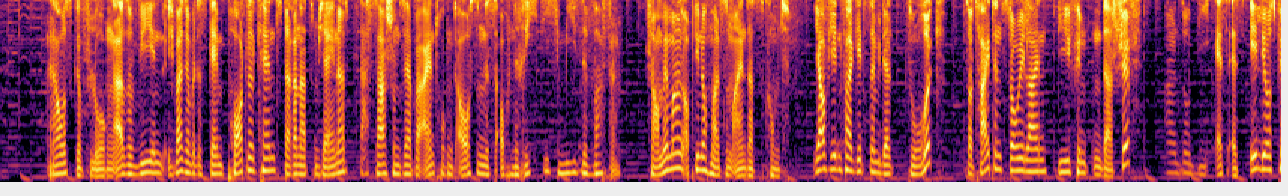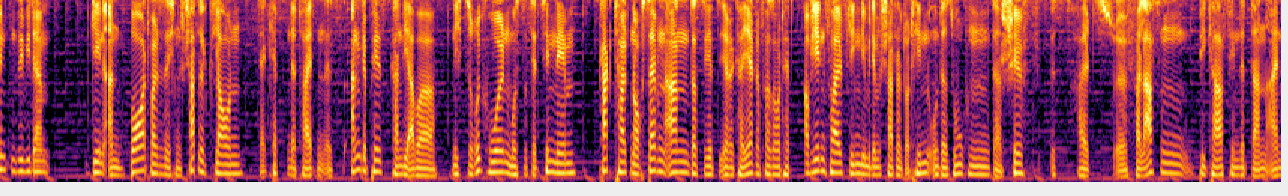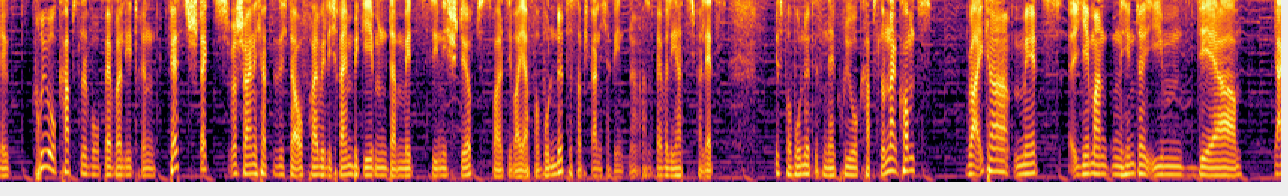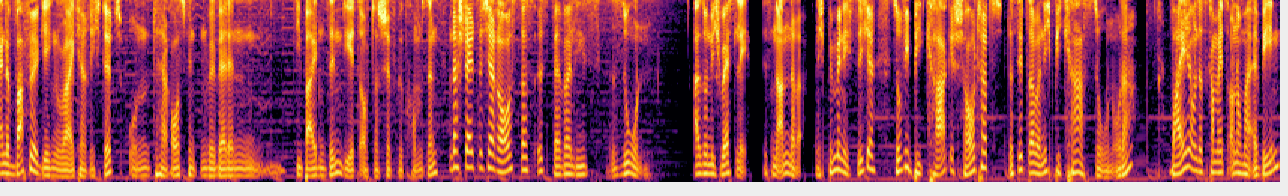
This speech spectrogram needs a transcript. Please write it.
rausgeflogen. Also wie in, ich weiß nicht, ob ihr das Game Portal kennt, daran hat es mich erinnert. Das sah schon sehr beeindruckend aus und ist auch eine richtig miese Waffe. Schauen wir mal, ob die nochmal zum Einsatz kommt. Ja, auf jeden Fall geht es dann wieder zurück zur Titan-Storyline. Die finden das Schiff, also die SS Elios finden sie wieder, gehen an Bord, weil sie sich einen Shuttle klauen. Der Captain der Titan ist angepisst, kann die aber nicht zurückholen, muss das jetzt hinnehmen. Kackt halt noch Seven an, dass sie jetzt ihre Karriere versaut hat. Auf jeden Fall fliegen die mit dem Shuttle dorthin, untersuchen das Schiff, ist halt äh, verlassen. Picard findet dann eine Kryokapsel, wo Beverly drin feststeckt. Wahrscheinlich hat sie sich da auch freiwillig reinbegeben, damit sie nicht stirbt, weil sie war ja verwundet. Das habe ich gar nicht erwähnt. Ne? Also Beverly hat sich verletzt, ist verwundet, ist in der Kryokapsel. Und dann kommt Riker mit jemanden hinter ihm, der ja eine Waffe gegen Riker richtet und herausfinden will, wer denn die beiden sind, die jetzt auf das Schiff gekommen sind. Und da stellt sich heraus, das ist Beverlys Sohn. Also nicht Wesley, ist ein anderer. Ich bin mir nicht sicher, so wie Picard geschaut hat, das ist jetzt aber nicht Picards Sohn, oder? Weil, und das kann man jetzt auch nochmal erwähnen,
